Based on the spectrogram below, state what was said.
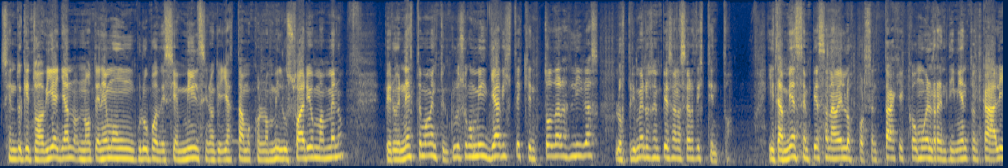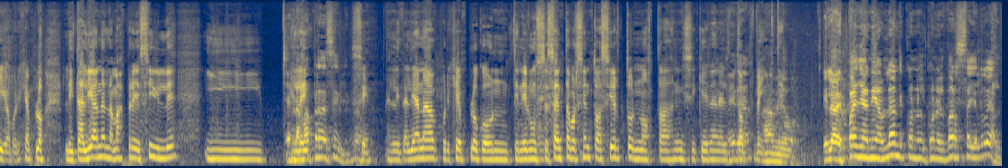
Siendo que todavía ya no, no tenemos un grupo de 100.000, sino que ya estamos con los 1.000 usuarios más o menos. Pero en este momento, incluso con 1.000, ya viste que en todas las ligas los primeros empiezan a ser distintos. Y también se empiezan a ver los porcentajes, como el rendimiento en cada liga. Por ejemplo, la italiana es la más predecible y... Es la más predecible, claro. Sí. En la italiana, por ejemplo, con tener un 60% de acierto, no estás ni siquiera en el Mira. top 20. Ah, mira vos. Y la de España ni hablar con el, con el Barça y el Real.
